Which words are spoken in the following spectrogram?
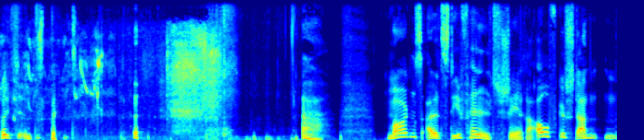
ruhig ins Bett. ah. Morgens, als die Feldscherer aufgestanden,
